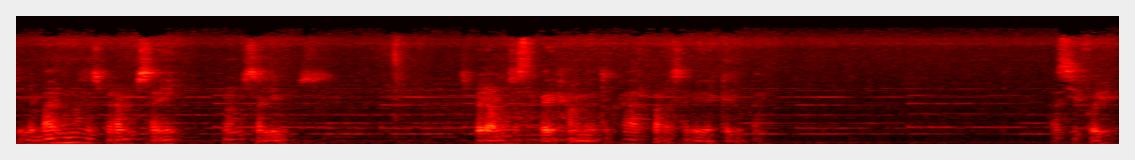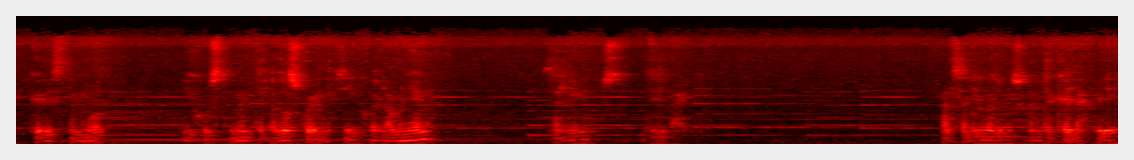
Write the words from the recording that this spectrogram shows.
Sin embargo, nos esperamos ahí, no nos salimos. Esperamos hasta que dejaron de tocar para salir de aquel lugar. Así fue que de este modo, y justamente a las 2.45 de la mañana, salimos del baile. Al salir nos dimos cuenta que la feria,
